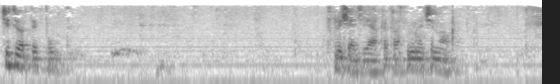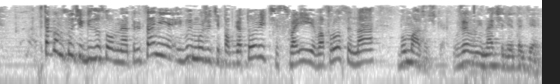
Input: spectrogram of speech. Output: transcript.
Четвертый пункт. Включайте, я как раз не начинал. В таком случае безусловное отрицание, и вы можете подготовить свои вопросы на бумажечках. Уже вы начали это делать.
